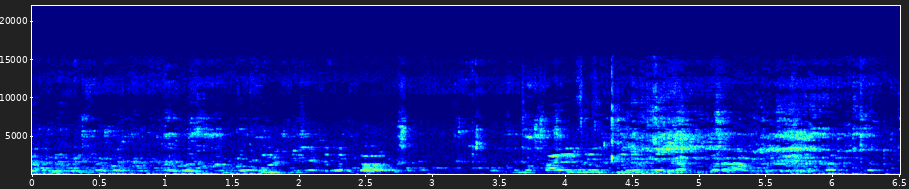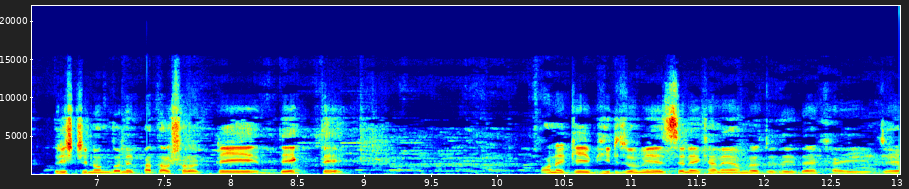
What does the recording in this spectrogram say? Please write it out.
করে দৃষ্টিনন্দনের পাতাল সড়কটি দেখতে অনেকেই ভিড় জমিয়েছেন এখানে। আমরা যদি দেখাই যে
